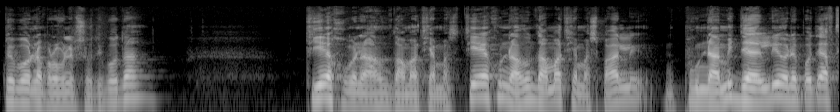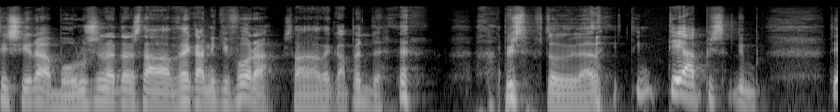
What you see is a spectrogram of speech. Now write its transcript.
Δεν μπορώ να προβλέψω τίποτα. Τι έχουμε να δουν τα μάτια μας. Τι έχουν να δουν τα μάτια μας πάλι που να μην τελείωνε ποτέ αυτή η σειρά. Μπορούσε να ήταν στα 10 νικηφόρα, στα 15. Απίστευτο δηλαδή. Τι, τι απίστευτο. Τι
